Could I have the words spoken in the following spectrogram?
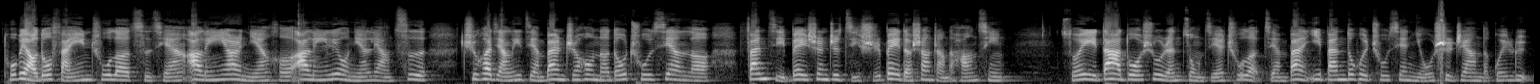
图表都反映出了此前2012年和2016年两次区块奖励减半之后呢，都出现了翻几倍甚至几十倍的上涨的行情。所以大多数人总结出了减半一般都会出现牛市这样的规律。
